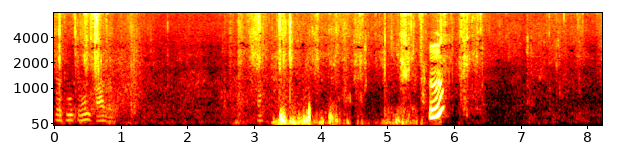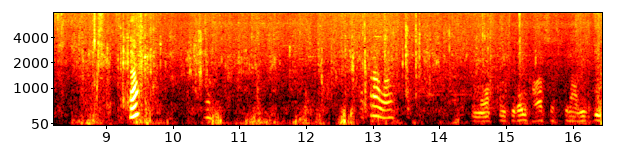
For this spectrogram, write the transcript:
O meu foi com em casa. Hum? Tá? Vai pra lá. Nossa, quem tiver em casa, você finaliza.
